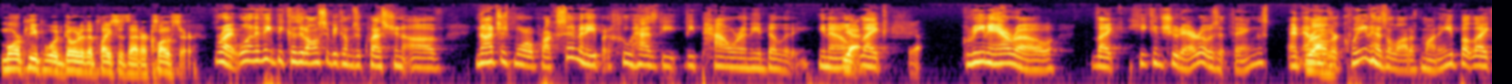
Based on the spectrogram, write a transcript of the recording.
more people would go to the places that are closer. Right. Well, and I think because it also becomes a question of not just moral proximity, but who has the the power and the ability. You know, Yes. like Yeah. Green Arrow, like he can shoot arrows at things, and, and Right. Oliver Queen has a lot of money, but like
